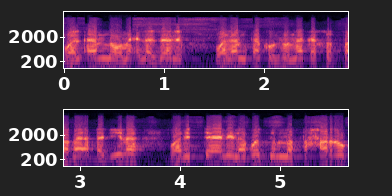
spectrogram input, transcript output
والأمن وما إلى ذلك ولم تكن هناك خطة بقى بديلة وبالتالي لابد من التحرك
